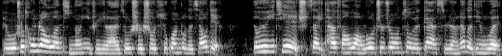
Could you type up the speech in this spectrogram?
比如说通胀问题呢，一直以来就是社区关注的焦点。由于 ETH 在以太坊网络之中作为 gas 燃料的定位，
